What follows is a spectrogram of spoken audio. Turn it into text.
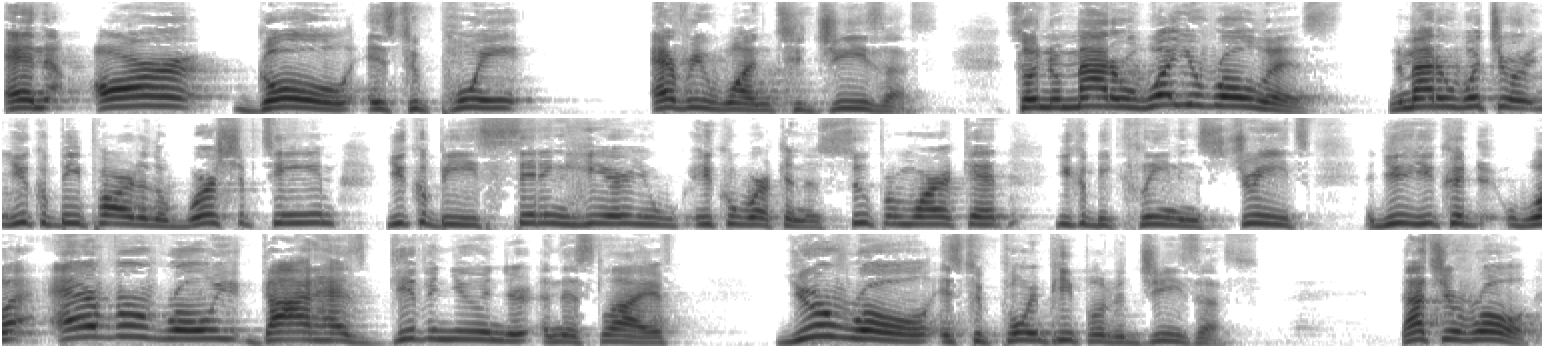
And our goal is to point everyone to Jesus. So no matter what your role is, no matter what your, you could be part of the worship team, you could be sitting here, you, you could work in the supermarket, you could be cleaning streets, you, you could, whatever role God has given you in, your, in this life, your role is to point people to Jesus. That's your role.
